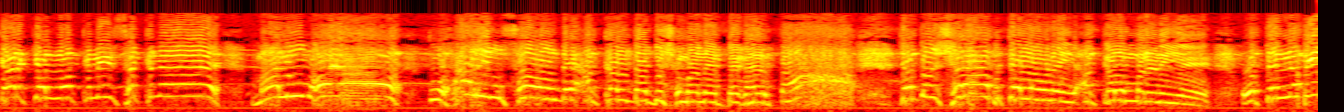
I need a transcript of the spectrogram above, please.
کر کے لک نہیں سکنا معلوم ہوا تو ہر انسان دے عقل دا دشمن بغیرتا جب شراب تے لونی اقل مرنی ہے۔ وہ تے نبی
